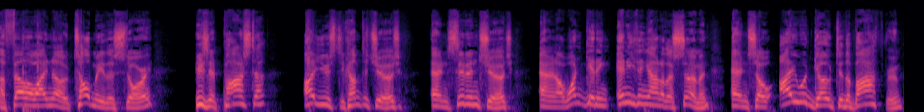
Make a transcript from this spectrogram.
A fellow I know told me this story. He said, Pastor, I used to come to church and sit in church and I wasn't getting anything out of the sermon. And so I would go to the bathroom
